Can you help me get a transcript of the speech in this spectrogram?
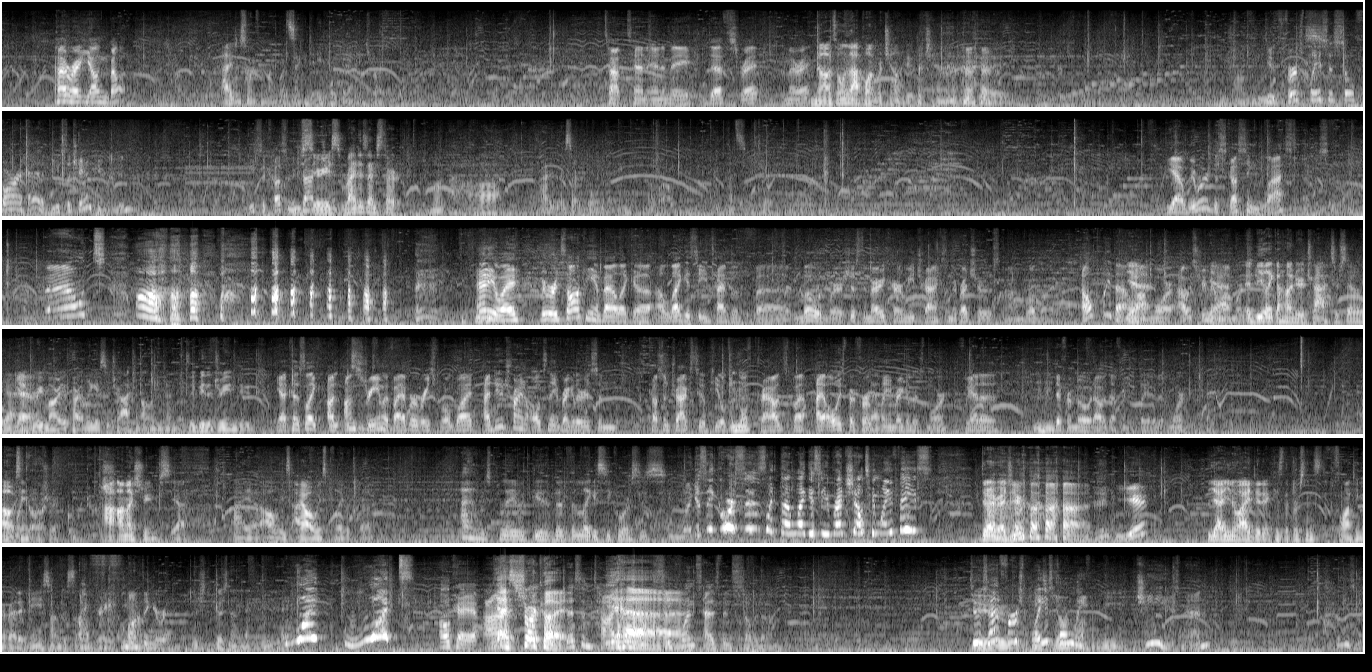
All right, young Bella. I just went from like, what, second to eighth right there? That was rough. Top 10 anime deaths, right? Am I right? No, it's only lap one. We're chilling, dude. We're chilling. We're good. Dude, first place is so far ahead. He's the champion, dude. He's the custom Are you serious? champion. Right as I start, ah, right as I start goldening. Oh well, that's terrible. Yeah, we were discussing last episode about. Oh. anyway, we were talking about like a, a legacy type of uh, mode where it's just the Mario Kart retracks and the retros on Worldwide. I'll play that a lot more. I was streaming a Yeah, lot more. it'd too. be like a hundred tracks or so. Yeah, Yeah. every Mario Kart Legacy track and all the Nintendos. It'd be the dream, dude. Yeah, because like on, on stream, fun. if I ever race worldwide, I do try and alternate regulars and custom tracks to appeal to Mhm. both crowds, but I always prefer Yeah. playing regulars more. If we had a Mhm. different mode, I would definitely play it a bit more. I think. Oh, same for sure. Oh my gosh. Uh, on my streams, yeah, I uh, always, I always play with the. I always play with the, the, the legacy courses. legacy courses, like that legacy red shell to my face. Did I read you? yeah, yeah, you know why I did it? Because the person's flaunting a red at me, so I'm just like, great. you know? flaunting your red. There's, there's nothing I can do here. What? What? Okay. Uh, Yes, shortcut. This, this entire Yeah. sequence has been so dumb. Dude, is that first place? Holy well. Jeez, man. Crazy.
